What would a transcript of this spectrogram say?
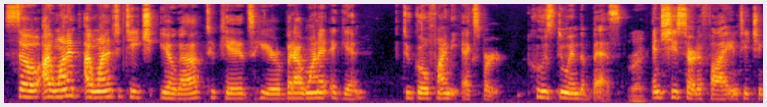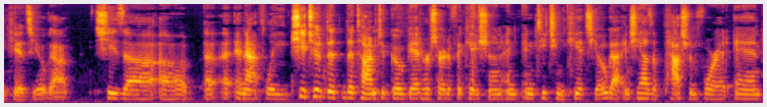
so I wanted I wanted to teach yoga to kids here, but I wanted again to go find the expert who's doing the best Right. and she's certified in teaching kids yoga. She's a, a, a an athlete. She took the, the time to go get her certification and in teaching kids yoga, and she has a passion for it. And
